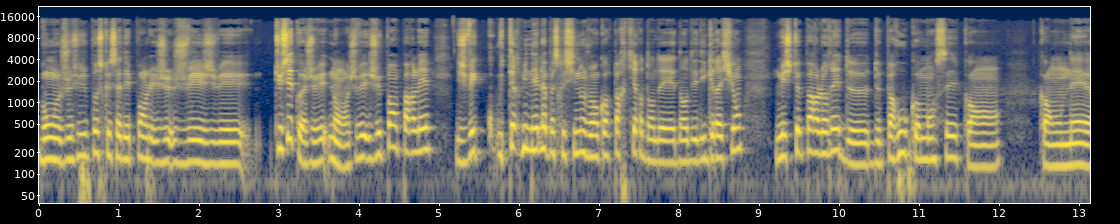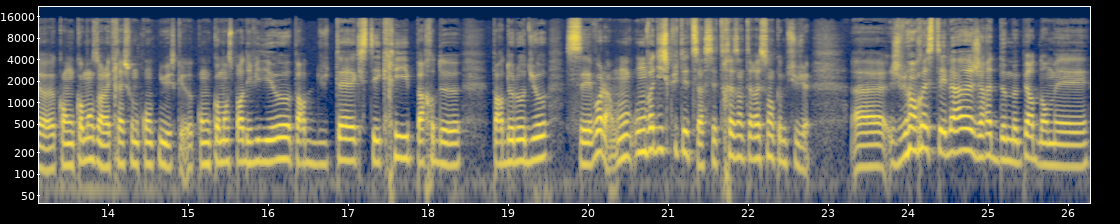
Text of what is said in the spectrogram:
bon, je suppose que ça dépend. Je, je vais, je vais, tu sais quoi, je vais, non, je vais, je vais pas en parler. Je vais terminer là parce que sinon je vais encore partir dans des, dans des digressions. Mais je te parlerai de, de par où commencer quand quand on est euh, quand on commence dans la création de contenu. Est-ce que quand on commence par des vidéos par du texte écrit par de l'audio? C'est voilà on, va discuter de ça. C'est très intéressant comme sujet. Euh, je vais en rester là. J'arrête de me perdre dans mes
